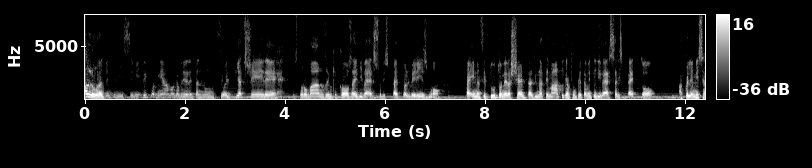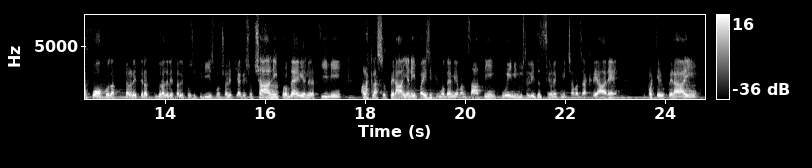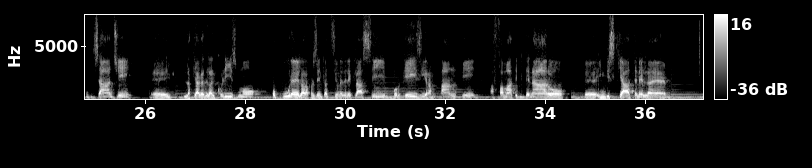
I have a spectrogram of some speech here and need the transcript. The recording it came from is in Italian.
Allora, gentilissimi, ritorniamo a Gabriele D'Annunzio. Il piacere, questo romanzo, in che cosa è diverso rispetto al verismo? Beh, innanzitutto nella scelta di una tematica completamente diversa rispetto a quelle messe a fuoco da, dalla letteratura dell'età del positivismo, cioè le piaghe sociali, i problemi relativi alla classe operaia nei paesi più moderni e avanzati in cui l'industrializzazione cominciava già a creare i quartieri operai, i disagi, eh, la piaga dell'alcolismo, oppure la rappresentazione delle classi borghesi, rampanti, affamate di denaro, eh, invischiate nel,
